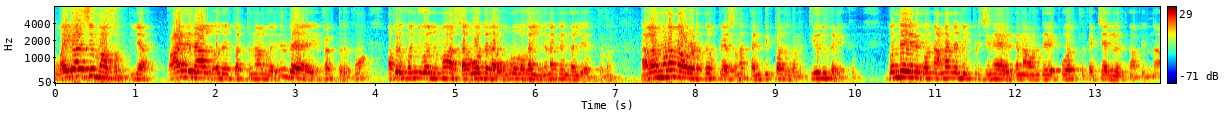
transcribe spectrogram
வைகாசி மாதம் இல்லையா? பாதி நாள் ஒரு பத்து நாள் வரைக்கும் இந்த எஃபெக்ட் இருக்கும். அப்புறம் கொஞ்சம் கொஞ்சமாக சகோதர உறவுகள் இணக்கங்கள் ஏற்படும். நலமுடன் அவரோட பேசினா கண்டிப்பாக அதுக்கான தீர்வு கிடைக்கும். இப்போ வந்து எனக்கு வந்து அண்ணன் தம்பி பிரச்சனையாக இருக்கு நான் வந்து கோர்ட்டு கச்சேரியில் இருக்கேன் அப்படின்னா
